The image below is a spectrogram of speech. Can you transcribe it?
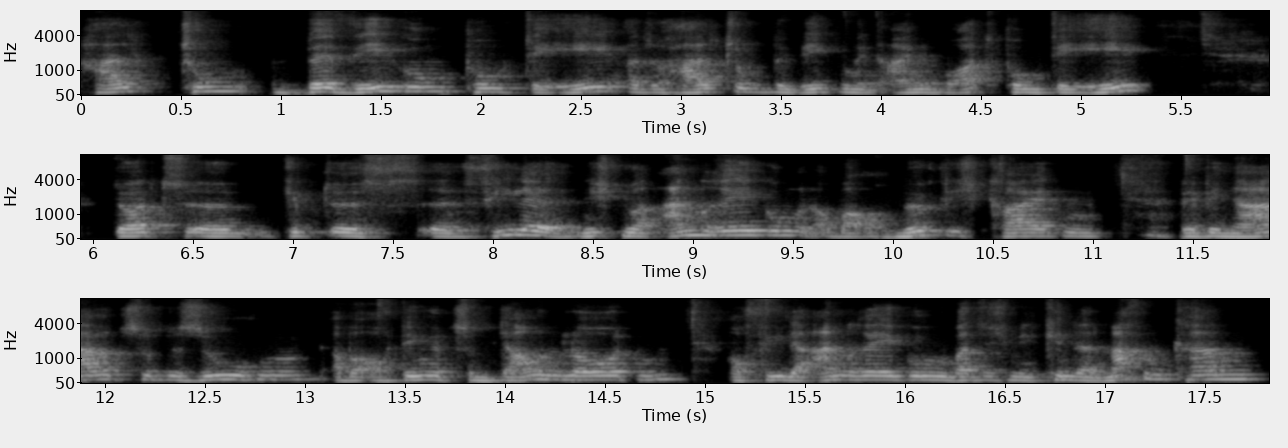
haltungbewegung.de, also Haltung, Bewegung in einem Wort.de. Dort äh, gibt es äh, viele, nicht nur Anregungen, aber auch Möglichkeiten, Webinare zu besuchen, aber auch Dinge zum Downloaden, auch viele Anregungen, was ich mit Kindern machen kann.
